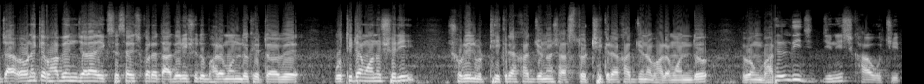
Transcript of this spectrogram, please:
যা অনেকে ভাবেন যারা এক্সারসাইজ করে, তাদেরই শুধু ভালো মন্দ খেতে হবে। প্রতিটা মানুষেরই শরীর ঠিক রাখার জন্য, স্বাস্থ্য ঠিক রাখার জন্য ভালো মন্দ এবং হেলদি জিনিস খাওয়া উচিত।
